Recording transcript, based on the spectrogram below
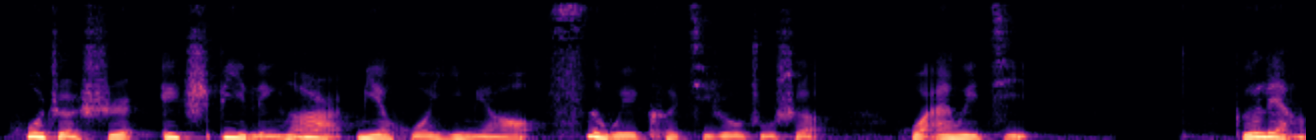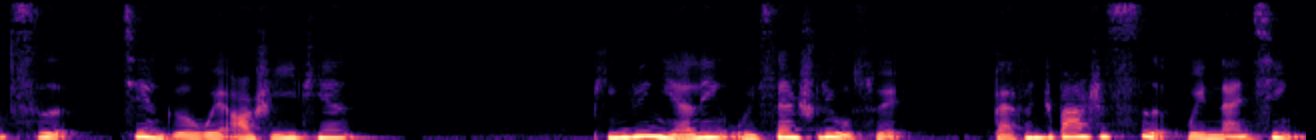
或者是 HB 零二灭活疫苗四微克肌肉注射或安慰剂，隔两次，间隔为二十一天，平均年龄为三十六岁，百分之八十四为男性。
